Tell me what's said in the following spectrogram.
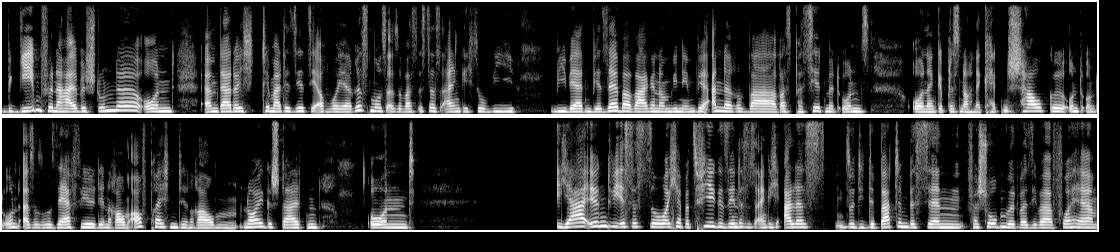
begeben für eine halbe Stunde und ähm, dadurch thematisiert sie auch Voyeurismus, also was ist das eigentlich so, wie, wie werden wir selber wahrgenommen, wie nehmen wir andere wahr, was passiert mit uns? Und dann gibt es noch eine Kettenschaukel und, und, und, also so sehr viel den Raum aufbrechen, den Raum neu gestalten. Und ja, irgendwie ist es so, ich habe jetzt viel gesehen, dass es eigentlich alles, so die Debatte ein bisschen verschoben wird, weil sie war vorher,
